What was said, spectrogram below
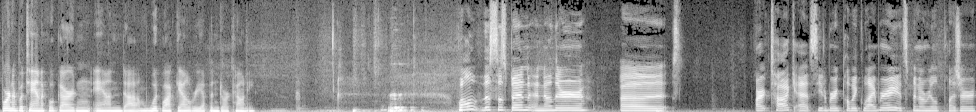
Boerner Botanical Garden, and um, Woodwalk Gallery up in Door County. Well, this has been another uh, art talk at Cedarburg Public Library. It's been a real pleasure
